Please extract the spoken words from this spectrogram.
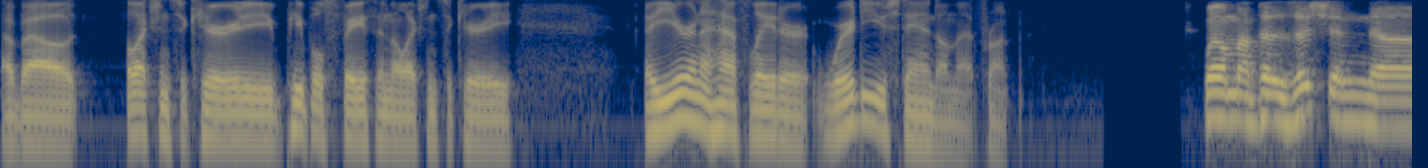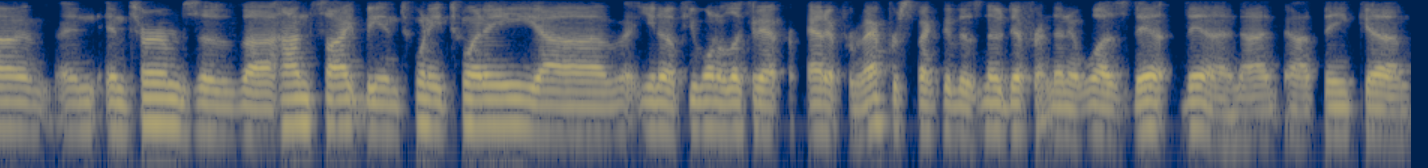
about election security, people's faith in election security. A year and a half later, where do you stand on that front? Well, my position uh, in in terms of uh, hindsight being twenty twenty, uh, you know, if you want to look at it at it from that perspective, is no different than it was then. I, I think um,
